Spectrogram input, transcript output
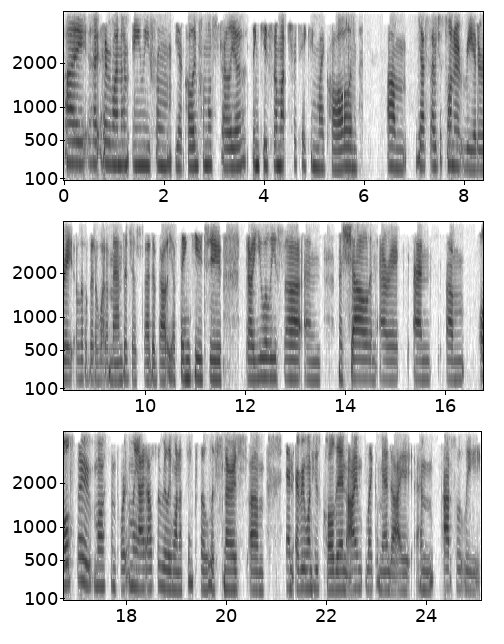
Hi, hi everyone. I'm Amy from yeah, calling from Australia. Thank you so much for taking my call. And um, yes, I just want to reiterate a little bit of what Amanda just said about yeah. Thank you to uh, you, Elisa, and Michelle and Erik, and um, also most importantly, I also really want to thank the listeners um, and everyone who's called in. I'm like Amanda. I am absolutely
